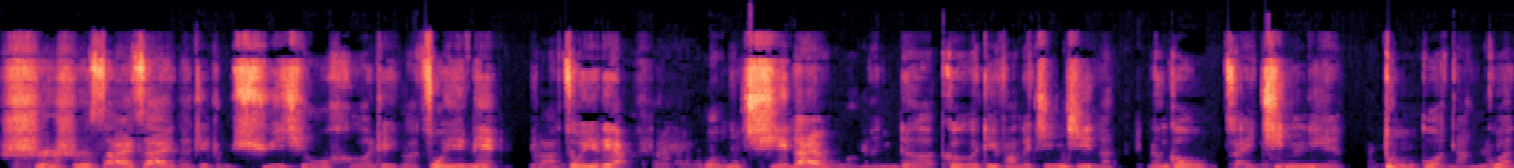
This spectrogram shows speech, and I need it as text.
实实在在的这种需求和这个作业面，是吧？作业量，我们期待我们的各个地方的经济呢，能够在今年渡过难关，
